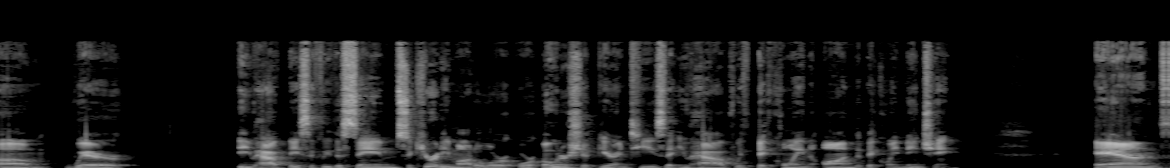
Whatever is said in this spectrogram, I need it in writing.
um, where you have basically the same security model or, or ownership guarantees that you have with Bitcoin on the Bitcoin main chain. And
